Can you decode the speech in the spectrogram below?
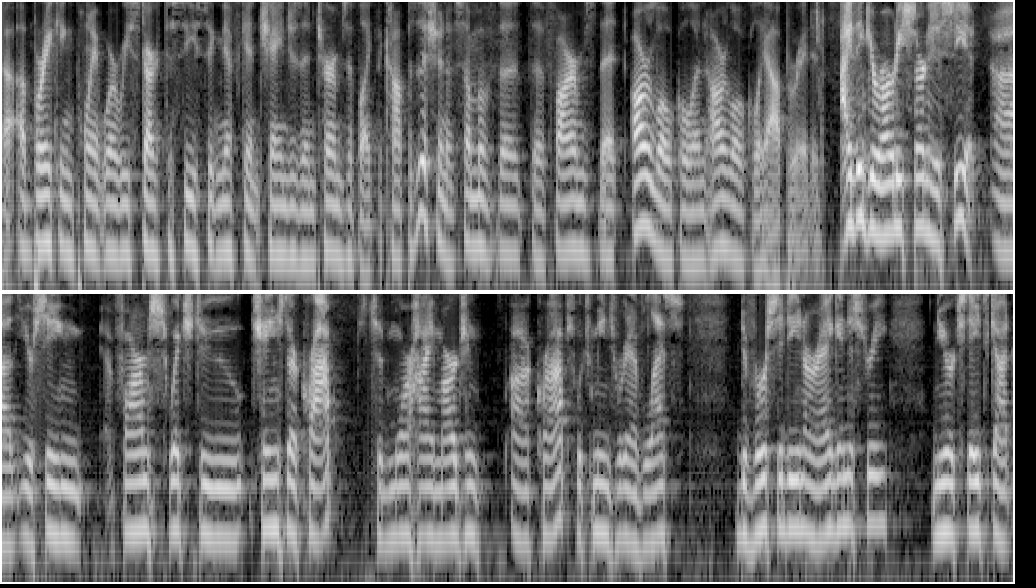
a breaking point where we start to see significant changes in terms of like the composition of some of the, the farms that are local and are locally operated? I think you're already starting to see it. Uh, you're seeing farms switch to change their crop to more high margin uh, crops, which means we're going to have less diversity in our ag industry. New York State's got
